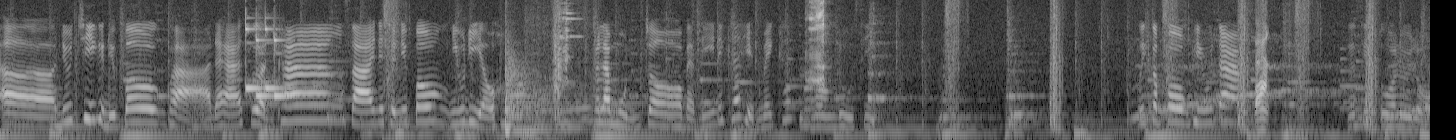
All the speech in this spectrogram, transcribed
เอ่อนิ้วชี้กับนิ้วโป้งขวานะคะ ส่วนข้างซ้ายเนี่ยใช้นิ้วโป้งนิ้วเดียว เวลาหมุนจอแบบนี้นะคะ เห็นไหมคะ มองดูสิวิกระโปรงผิวจังปัง เหลือสิบตัวเลยเหรอ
